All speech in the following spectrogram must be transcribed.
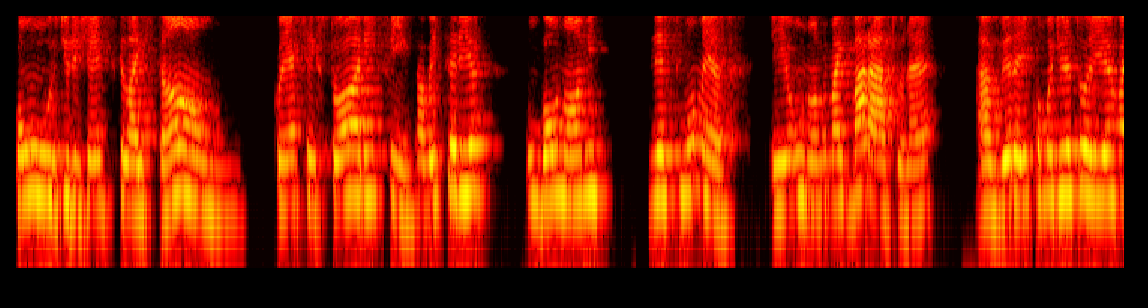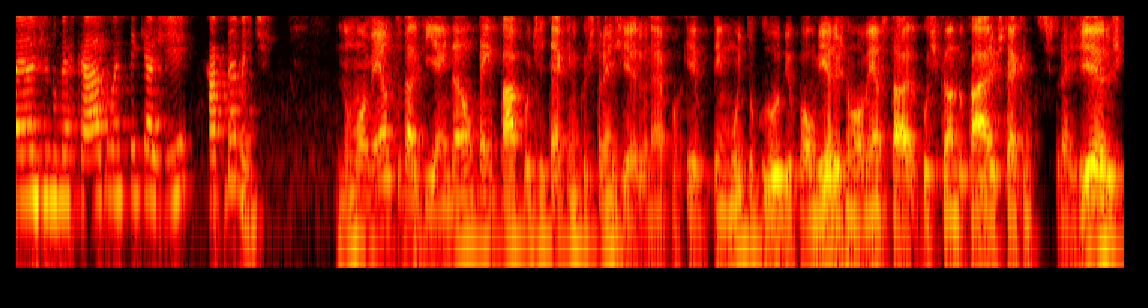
com os dirigentes que lá estão, conhece a história, enfim, talvez seria um bom nome nesse momento. E um nome mais barato, né? A ver aí como a diretoria vai agir no mercado, mas tem que agir rapidamente. No momento, Davi, ainda não tem papo de técnico estrangeiro, né? Porque tem muito clube, o Palmeiras no momento está buscando vários técnicos estrangeiros.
